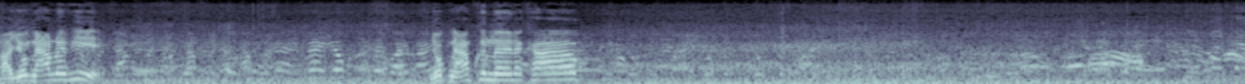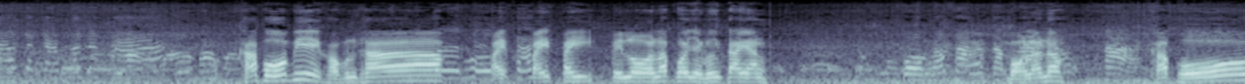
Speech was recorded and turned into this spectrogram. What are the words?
อ่ายกน้ำเลยพี่ ยกน้ำขึ้นเลยนะครับ จะกลับแล้วนะคะ ครับผมพี่ขอบคุณครับ ไปไปไปไปรอรับพรจากหลวงตายัง บอกแล้วค่ะลับอกแล้วเนอะค่ะครับผม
